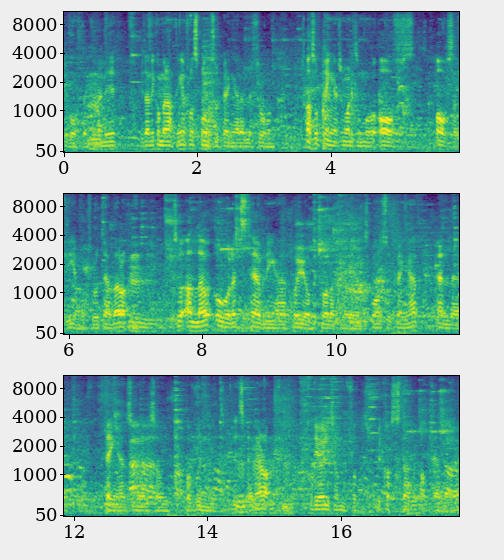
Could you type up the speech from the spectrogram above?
privatekonomi. Utan det kommer antingen från sponsorpengar eller från alltså pengar som man liksom har av, avsatt enbart för att tävla. Då. Så alla årets tävlingar har jag betalat med sponsorpengar eller pengar som jag liksom har vunnit prispengar. Då. Så det har jag liksom fått bekosta av tävlingen.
